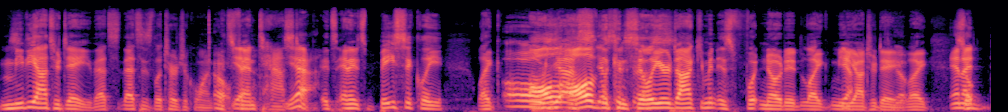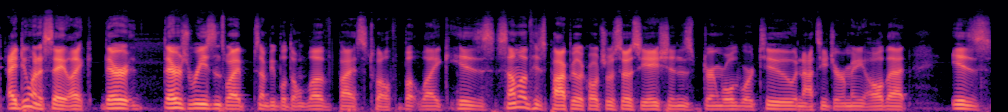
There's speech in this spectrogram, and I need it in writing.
Mediator Dei. That's that's his liturgical one. Oh. It's Yeah. fantastic. Yeah. It's and it's basically like Oh, all yes, all of yes, the conciliar yes. document is footnoted like Yeah. Mediator Dei. Yep. Like And so- I I do want to say like there there's reasons why some people don't love Pius XII, but like his some of his popular cultural associations during World War II and Nazi Germany, all that is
